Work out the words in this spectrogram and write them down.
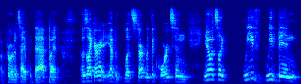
a prototype with that. But I was like, all right, yeah, but let's start with the quartz. And you know, it's like we've we've been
